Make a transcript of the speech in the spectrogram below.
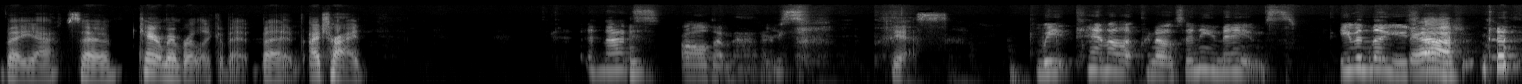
but yeah. So can't remember a lick of it, but I tried. and that's all that matters. Yes. We cannot pronounce any names, even though you Yeah. tried.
